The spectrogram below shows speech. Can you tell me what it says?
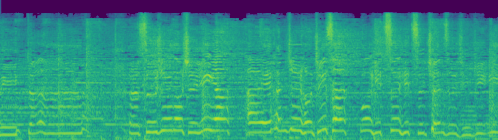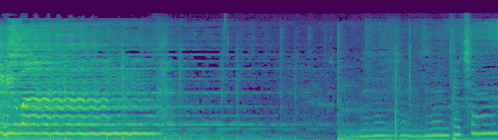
你断？而俗世都是一样，爱恨之后聚散，我一次一次劝自己遗忘。太长，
